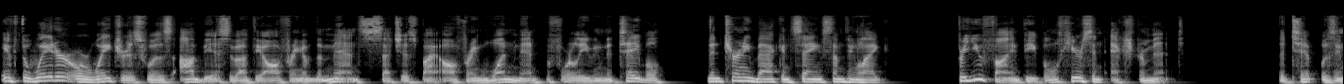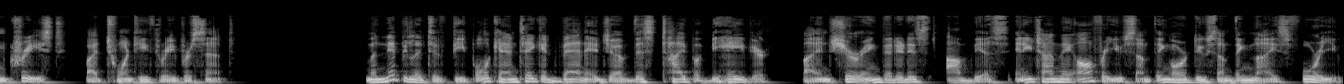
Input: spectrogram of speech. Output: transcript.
If the waiter or waitress was obvious about the offering of the mints, such as by offering one mint before leaving the table, then turning back and saying something like, For you fine people, here's an extra mint. The tip was increased by 23%. Manipulative people can take advantage of this type of behavior by ensuring that it is obvious anytime they offer you something or do something nice for you.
